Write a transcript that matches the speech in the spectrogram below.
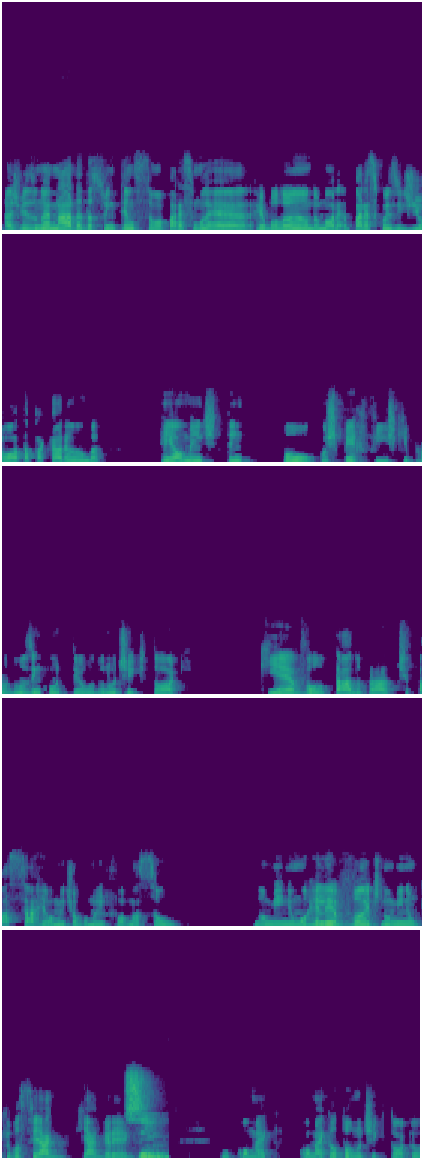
às vezes não é nada da sua intenção. Aparece mulher rebolando, uma hora- parece coisa idiota pra caramba. Realmente tem poucos perfis que produzem conteúdo no TikTok que é voltado para te passar realmente alguma informação no mínimo relevante, no mínimo que você ag- que agregue. Sim. O- Como é, que, como é que eu tô no TikTok? Eu-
